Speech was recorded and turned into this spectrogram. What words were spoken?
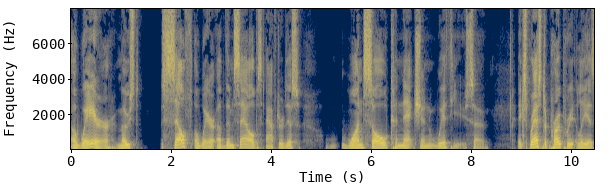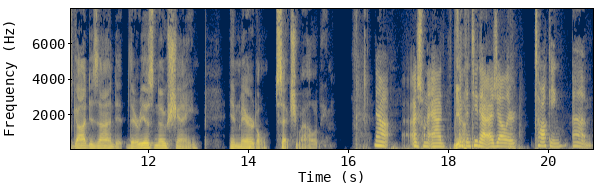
aware, most self aware of themselves after this one soul connection with you. So, expressed appropriately as God designed it, there is no shame in marital sexuality. Now, I just want to add Yeah. something to that as y'all are talking. Um,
